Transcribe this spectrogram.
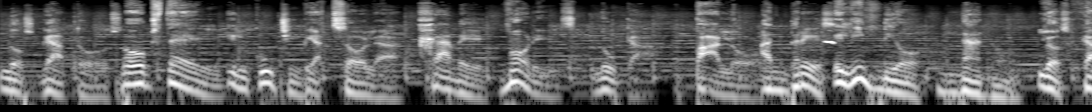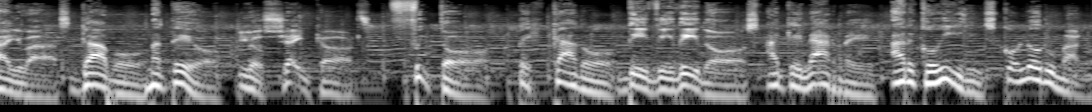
Los Gatos, Boxtail, El Cuchi, Piazzola, Jade, Morris, Luca, Palo, Andrés, El Indio, Nano, Los Jaivas, Gabo, Mateo, Los Shakers, Fito, Pescado, Divididos, Aquelarre, Arcoiris, Color Humano,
